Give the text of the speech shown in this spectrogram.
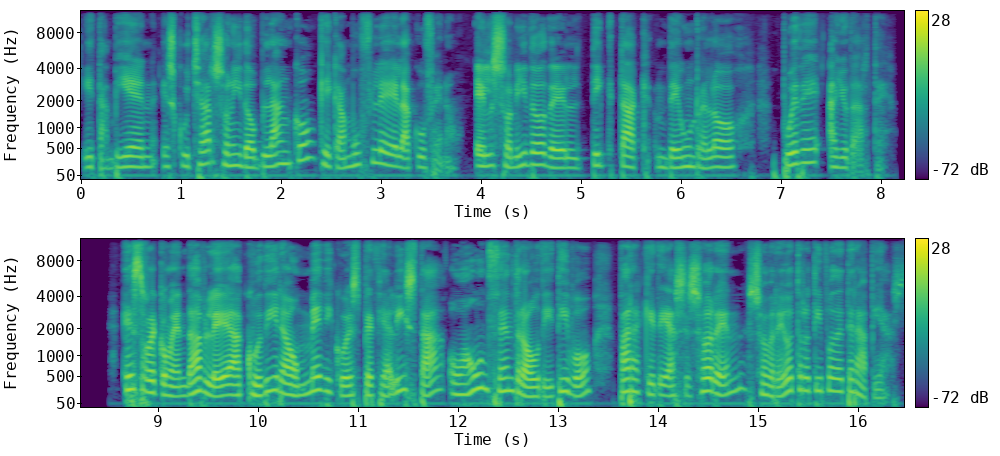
Y también escuchar sonido blanco que camufle el acúfeno. El sonido del tic-tac de un reloj puede ayudarte. Es recomendable acudir a un médico especialista o a un centro auditivo para que te asesoren sobre otro tipo de terapias.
